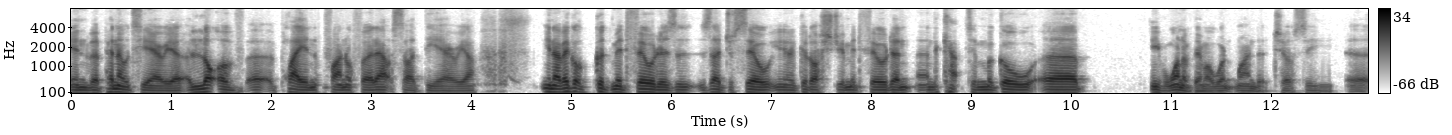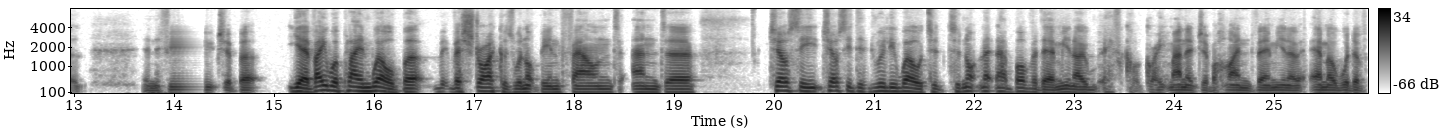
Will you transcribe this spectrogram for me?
in the penalty area. A lot of uh, play in the final third outside the area you know, they've got good midfielders, Zadrazil, you know, good Austrian midfield, and, and the captain Magull, uh, either one of them I wouldn't mind at Chelsea uh, in the future. But yeah, they were playing well, but their strikers were not being found. And uh, Chelsea Chelsea did really well to, to not let that bother them. You know, they've got a great manager behind them. You know, Emma would have,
